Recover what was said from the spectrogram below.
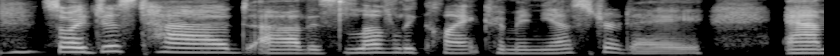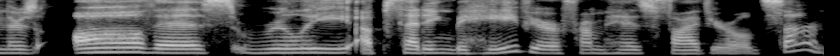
Mm-hmm. so i just had uh, this lovely client come in yesterday and there's all this really upsetting behavior from his five year old son.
